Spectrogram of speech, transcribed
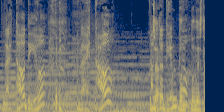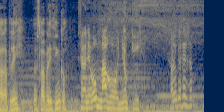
¿Dónde has estado, tío? ¿Dónde has estado? ¿Cuánto Escucha, tiempo? ¿dó- ¿Dónde está la Play? ¿Dónde está la Play 5? Se la llevó un mago ñoqui. ¿Sabes lo que es eso?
